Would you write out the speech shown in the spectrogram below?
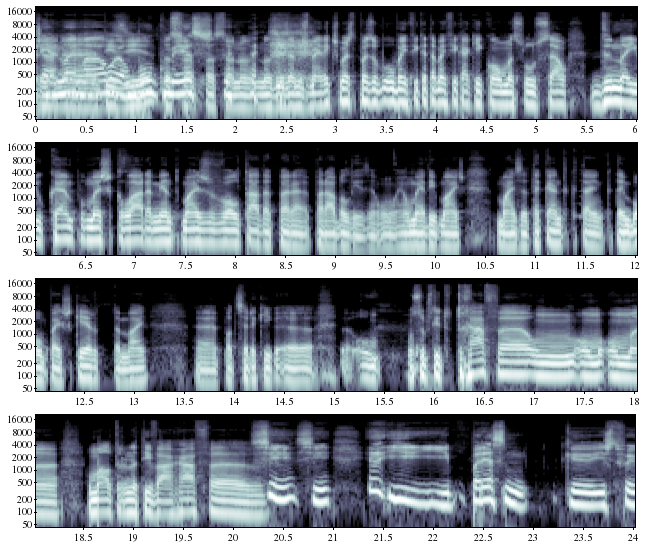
já não é mau, dizia, é um bom começo. Passou, passou no, nos exames médicos, mas depois o, o Benfica também fica aqui com uma solução de meio campo, mas claramente mais voltada para, para a baliza. Um, é um médio mais, mais atacante que tem, que tem bom pé esquerdo também. Uh, pode ser aqui uh, um, um, substituto de Rafa, um, um, uma, uma alternativa à Rafa. Sim, sim. E, e parece-me que isto foi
